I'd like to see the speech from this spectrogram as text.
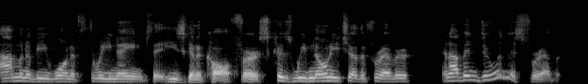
I'm going to be one of three names that he's going to call first because we've known each other forever and I've been doing this forever.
